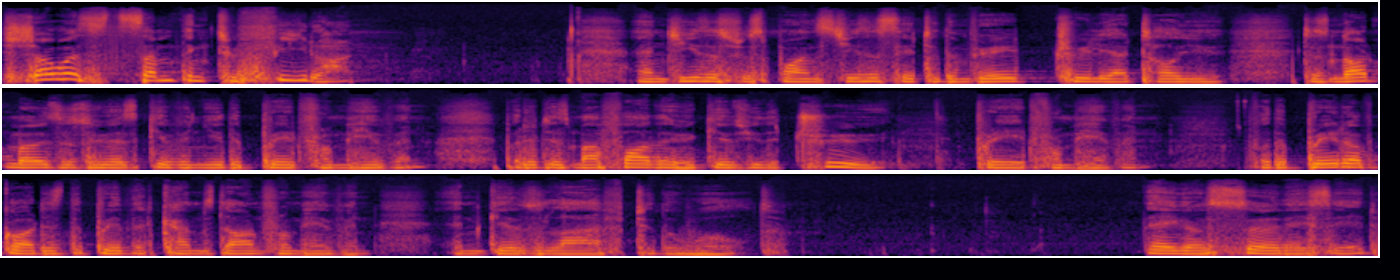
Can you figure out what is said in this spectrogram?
Show us something to feed on. And Jesus responds, Jesus said to them, Very truly I tell you, it is not Moses who has given you the bread from heaven, but it is my Father who gives you the true bread from heaven. For the bread of God is the bread that comes down from heaven and gives life to the world. There you go, sir, they said.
